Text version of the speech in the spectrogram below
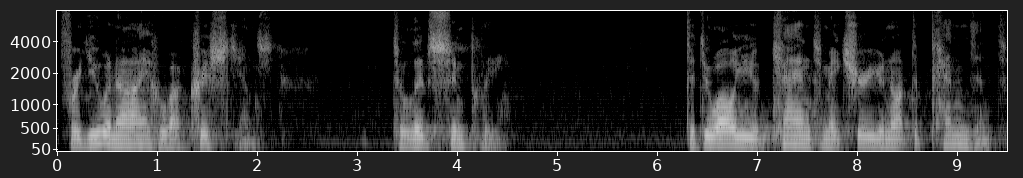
for you and I who are Christians to live simply, to do all you can to make sure you're not dependent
